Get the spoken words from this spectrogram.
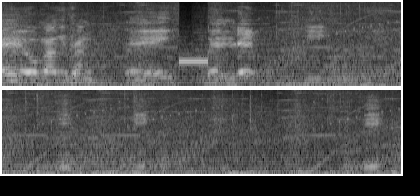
에이 오망상 에이 멜렘 이이이이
